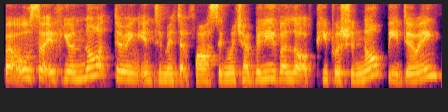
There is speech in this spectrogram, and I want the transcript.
But also, if you're not doing intermittent fasting, which I believe a lot of people should not be doing,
